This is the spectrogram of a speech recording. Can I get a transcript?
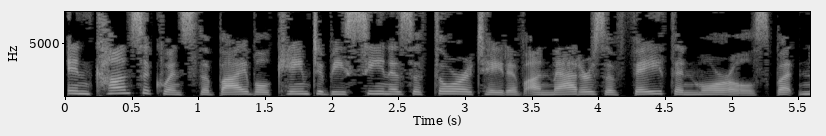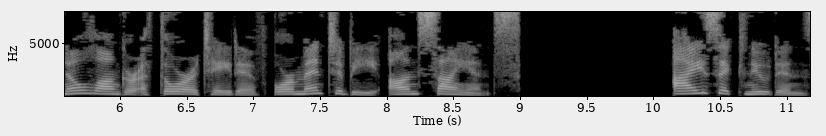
In consequence the Bible came to be seen as authoritative on matters of faith and morals but no longer authoritative or meant to be on science. Isaac Newton's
